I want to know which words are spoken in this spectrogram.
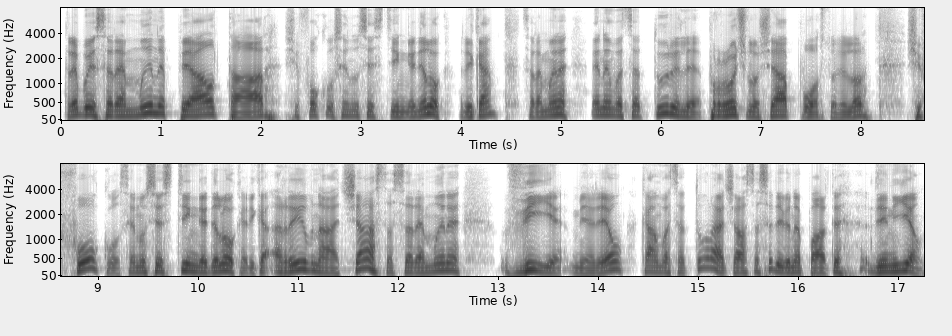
trebuie să rămână pe altar și focul să nu se stingă deloc. Adică să rămână în învățăturile prorocilor și apostolilor și focul să nu se stingă deloc. Adică râvna aceasta să rămână vie mereu, ca învățătura aceasta să devină parte din el.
